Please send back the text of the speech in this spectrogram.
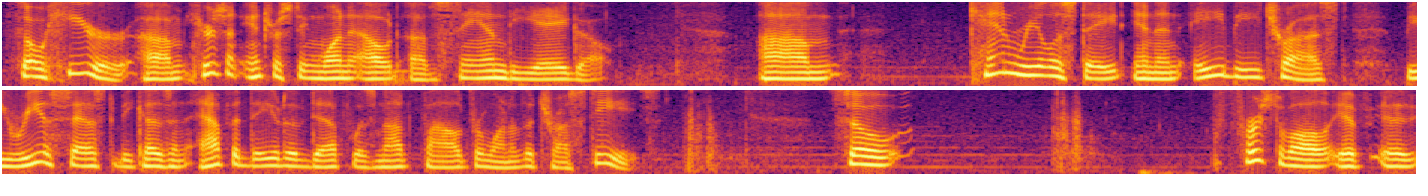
So here, um, here's an interesting one out of San Diego. Um, can real estate in an AB trust be reassessed because an affidavit of death was not filed for one of the trustees? So, first of all, if uh,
